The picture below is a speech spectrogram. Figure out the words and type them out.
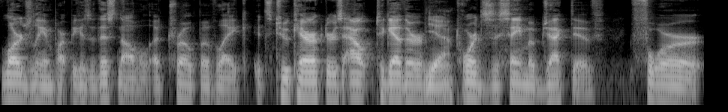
largely in part because of this novel a trope of like it's two characters out together Yeah. towards the same objective. For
